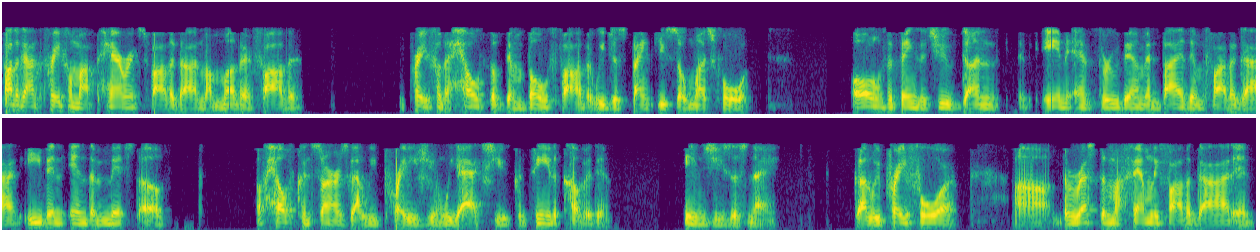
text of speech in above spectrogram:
Father God, pray for my parents, Father God, my mother and father. We pray for the health of them both, Father. We just thank you so much for all of the things that you've done in and through them and by them, Father God, even in the midst of of health concerns, God, we praise you and we ask you continue to cover them in Jesus' name. God, we pray for uh, the rest of my family, Father God, and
